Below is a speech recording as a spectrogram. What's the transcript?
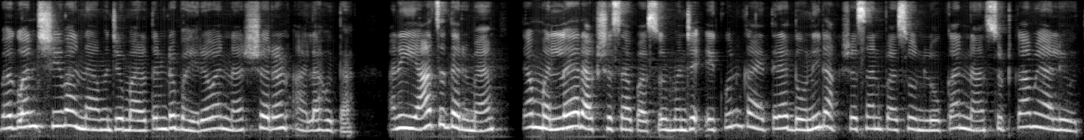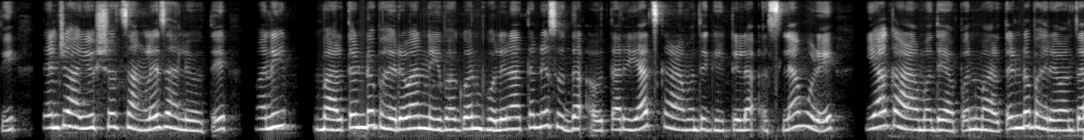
भगवान शिवांना म्हणजे मार्तंड भैरवांना शरण आला होता. आणि याच दरम्यान त्या मल्ल या राक्षसापासून म्हणजे एकूण काय तर या दोन्ही राक्षसांपासून लोकांना सुटका मिळाली होती. त्यांचे आयुष्य चांगले झाले होते. आणि मार्तंड भैरवांनी भगवान भोलेनाथांनी सुद्धा अवतार याच काळामध्ये घेतलेला असल्यामुळे या काळामध्ये आपण मार्तंड भैरवांचा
